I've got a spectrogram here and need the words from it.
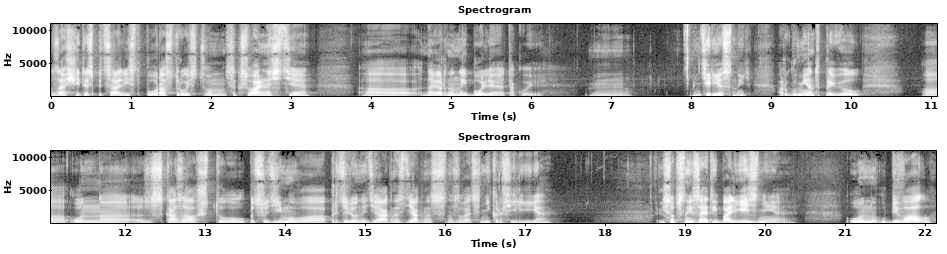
защиты, специалист по расстройствам сексуальности, наверное, наиболее такой интересный аргумент привел. А, он а, сказал, что у подсудимого определенный диагноз, диагноз называется некрофилия. И, собственно, из-за этой болезни он убивал,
